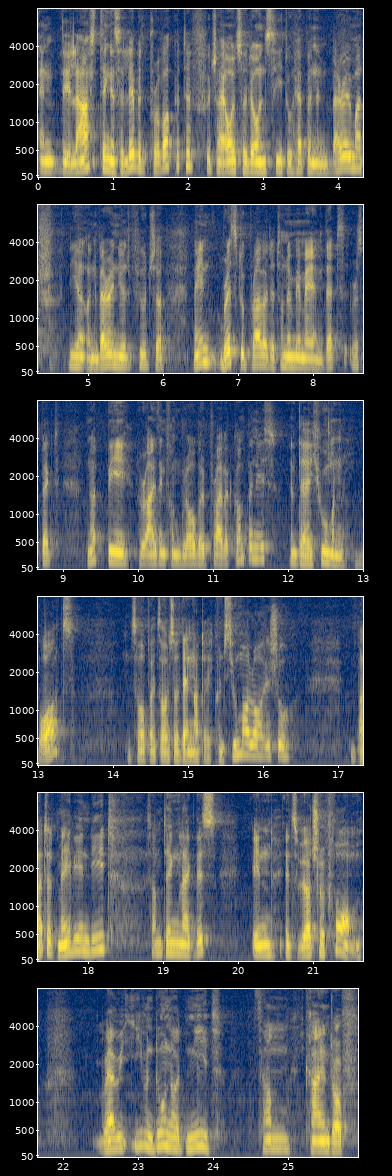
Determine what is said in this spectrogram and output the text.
and the last thing is a little bit provocative, which I also don't see to happen in very much near, in very near future. Main risk to private autonomy may in that respect not be arising from global private companies and their human boards. And so it's also then not a consumer law issue, but it may be indeed something like this in its virtual form, where we even do not need some kind of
